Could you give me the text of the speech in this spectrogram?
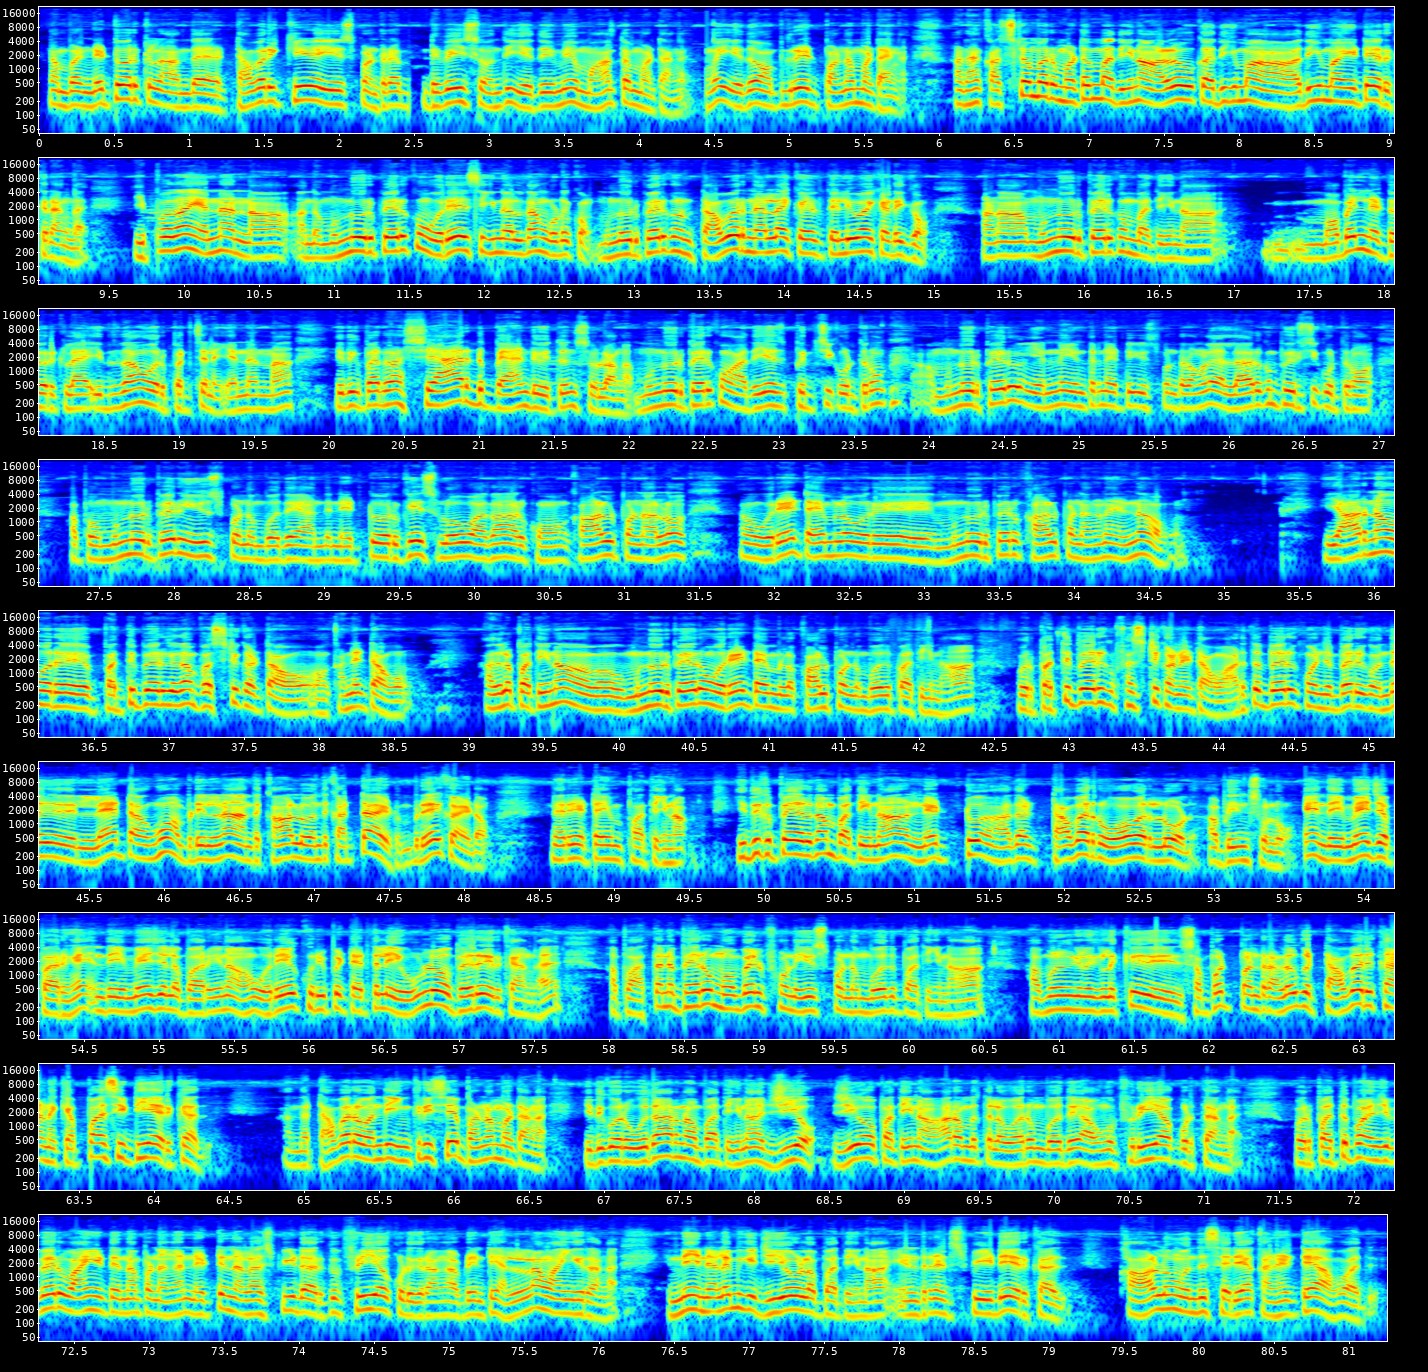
நம்ம நெட்வொர்க்கில் அந்த டவர் கீழே யூஸ் பண்ணுற டிவைஸ் வந்து எதுவுமே மாற்ற மாட்டாங்க. அவங்க எதுவும் அப்கிரேட் பண்ண மாட்டாங்க. ஆனால் கஸ்டமர் மட்டும் பார்த்திங்கன்னா அளவுக்கு அதிகமாக அதிகமாகிட்டே இருக்கிறாங்க. இப்போ தான் என்னன்னா அந்த முந்நூறு பேருக்கும் ஒரே சிக்னல் தான் கொடுக்கும். முந்நூறு பேருக்கும் டவர் நல்லா கெ தெளிவாக கிடைக்கும். ஆனால் முந்நூறு பேருக்கும் பார்த்திங்கன்னா மொபைல் நெட்வொர்க்கில் இதுதான் ஒரு பிரச்சனை. என்னென்னா இதுக்கு பேர் தான் ஷேர்டு பேண்ட் வித்துன்னு சொல்லுவாங்க. முந்நூறு பேருக்கும் அதையே பிரித்து கொடுத்துரும். முந்நூறு பேரும் என்ன இன்டர்நெட் யூஸ் பண்ணுறாங்களோ எல்லாருக்கும் பிரித்து கொடுத்துரும். அப்போ முந்நூறு பேரும் யூஸ் பண்ணும்போது அந்த நெட்வொர்க்கே ஸ்லோவாக தான் இருக்கும். கால் பண்ணாலும் ஒரே டைமில் ஒரு முந்நூறு பேரும் கால் பண்ணாங்கன்னா என்ன ஆகும்? யாருன்னா ஒரு பத்து பேருக்கு தான் ஃபஸ்ட்டு கட் ஆகும் கனெக்ட் ஆகும். அதில் பார்த்தீங்கன்னா முந்நூறு பேரும் ஒரே டைமில் கால் பண்ணும்போது பார்த்தீங்கன்னா ஒரு பத்து பேருக்கு ஃபஸ்ட்டு கனெக்ட் ஆகும். அடுத்த பேருக்கு கொஞ்சம் பேருக்கு வந்து லேட் ஆகும். அப்படி இல்லைன்னா அந்த கால் வந்து கட் ஆகிடும் பிரேக் ஆகிடும் நிறைய டைம் பார்த்தீங்கன்னா இதுக்கு பேர் தான் பார்த்தீங்கன்னா நெட்டு அதான் டவர் ஓவர்லோடு அப்படின்னு சொல்லுவோம். இந்த இமேஜை பாருங்கள் இந்த இமேஜில் பாருங்கன்னா ஒரே குறிப்பிட்ட இடத்துல எவ்வளோ பேர் இருக்காங்க. அப்போ அத்தனை பேரும் மொபைல் ஃபோன் யூஸ் பண்ணும்போது பார்த்தீங்கன்னா அவங்களுக்கு சப்போர்ட் பண்ணுற அளவுக்கு டவருக்கான கெப்பாசிட்டியே இருக்காது. அந்த டவரை வந்து இன்க்ரீஸே பண்ண மாட்டாங்க. இதுக்கு ஒரு உதாரணம் பார்த்தீங்கன்னா ஜியோ ஜியோ பார்த்தீங்கன்னா ஆரம்பத்தில் வரும்போது அவங்க ஃப்ரீயாக கொடுத்தாங்க. ஒரு பத்து பதினஞ்சு பேர் வாங்கிட்டு என்ன பண்ணாங்க? நெட்டு நல்லா ஸ்பீடாக இருக்குது ஃப்ரீயாக கொடுக்குறாங்க அப்படின்ட்டு எல்லாம் வாங்கிடுறாங்க. இன்றைய நிலைமைக்கு ஜியோவில் பார்த்தீங்கன்னா இன்டர்நெட் ஸ்பீடே இருக்காது. காலும் வந்து சரியாக கனெக்டே ஆகாது.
